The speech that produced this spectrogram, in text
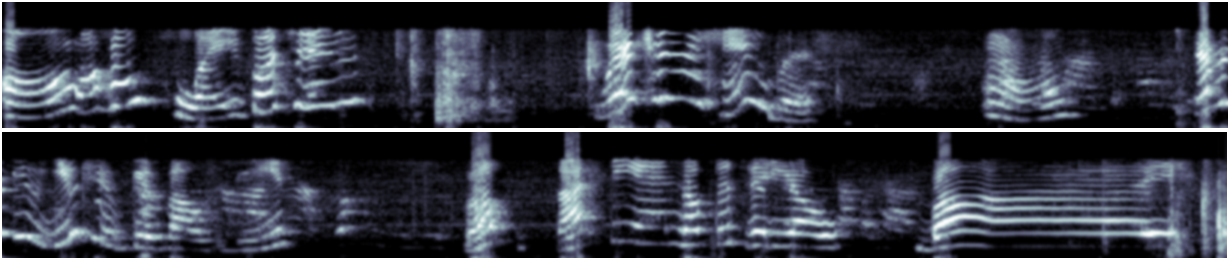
Oh, a whole play button? Where can I hang this? Oh. Never do YouTube give out. Well, that's the end of this video. Bye.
